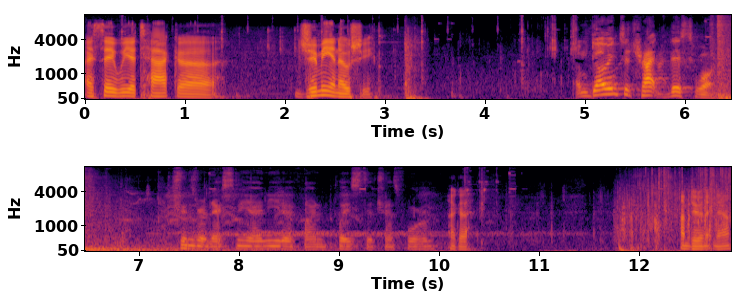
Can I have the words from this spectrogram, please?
I say we attack uh, Jimmy and Oshi. I'm going to track this one. Trin's right next to me. I need to find a place to transform. Okay. I'm doing it now.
